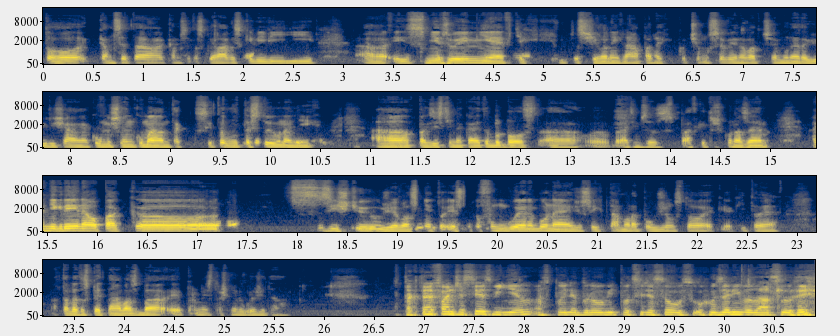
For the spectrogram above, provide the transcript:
toho, kam se ta, kam se ta skvělá whisky vyvíjí, a i směřují mě v těch šílených nápadech, jako čemu se věnovat, čemu ne. Takže když já nějakou myšlenku mám, tak si to otestuju na nich a pak zjistím, jaká je to blbost a vrátím se zpátky trošku na zem. A někdy naopak zjišťuju, že vlastně to, jestli to funguje nebo ne, že se jich tam ale použil z toho, jak, jaký to je. A tahle zpětná vazba je pro mě strašně důležitá. Tak to je fajn, že jsi je zmínil, aspoň nebudou mít pocit, že jsou uchuzený o zásluhy.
